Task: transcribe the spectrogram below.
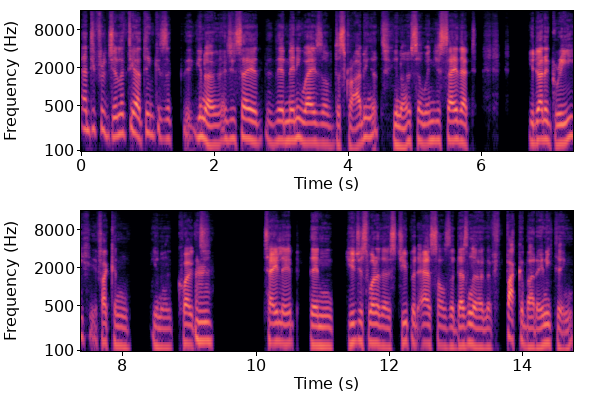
anti-fragility. I think is a you know, as you say, there are many ways of describing it. You know, so when you say that you don't agree, if I can, you know, quote Mm. Taleb, then you're just one of those stupid assholes that doesn't know the fuck about anything.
